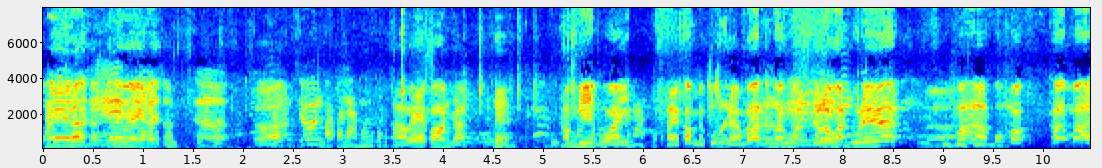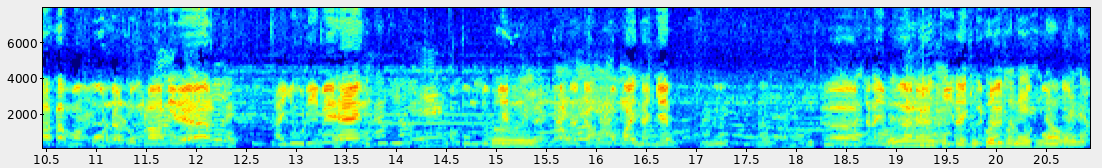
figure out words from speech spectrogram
เวแล้วสักเวแล้วสัก เออไปล้างมือไปอาเวก้อนครับคำมีผู้ให้ให้คำให้คุณแหละมาถึงเมืองมันคารวันผู้เลมาหาคุ้มมาข้ามาคำมาคุณลูกหลานนี่แหละอายุดีไม่แห้งเอาคุ้มทุกเย็นอันจะจับพวกไม้แต่เจ็บเออจะได้เอเมื่ออนะทุกผู้ทุกคนพ่อแม่พี่น้องเลยน่ะ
